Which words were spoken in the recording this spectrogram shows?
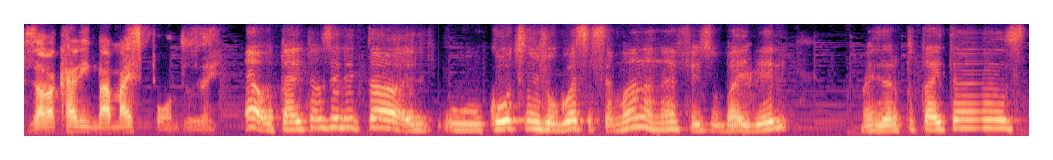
precisava carimbar mais pontos aí. É, o Titans, ele tá. Ele, o Colts não jogou essa semana, né? Fez o bye dele, mas era pro Titans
